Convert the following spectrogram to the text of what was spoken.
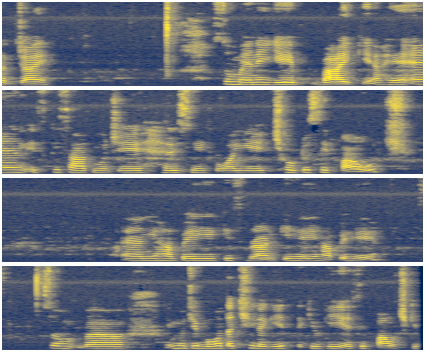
लग जाए. सो so, मैंने ये बाय किया है एंड इसके साथ मुझे रिसीव हुआ ये छोटी सी पाउच एंड यहाँ पे ये किस ब्रांड की है यहाँ पे है। सो so, uh, मुझे बहुत अच्छी लगी क्योंकि ऐसे पाउच के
